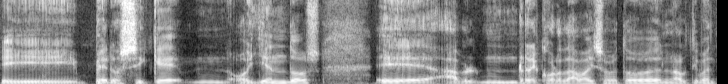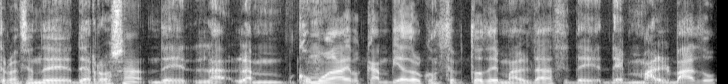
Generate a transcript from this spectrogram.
y, pero sí que mm, oyéndos eh, recordaba, y sobre todo en la última intervención de, Rosa, de la- cómo ha cambiado el concepto de maldad, de, de malvado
